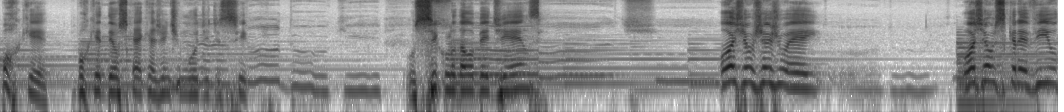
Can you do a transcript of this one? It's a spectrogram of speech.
Por quê? Porque Deus quer que a gente mude de ciclo. O ciclo da obediência. Hoje eu jejuei. Hoje eu escrevi o,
